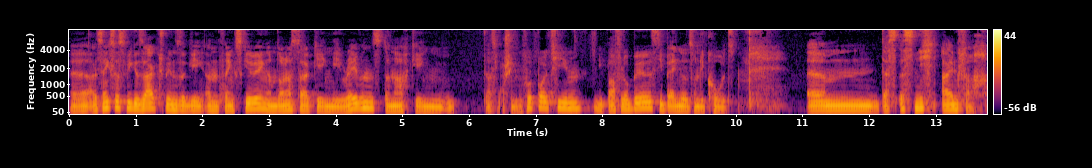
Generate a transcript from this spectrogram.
Äh, als nächstes, wie gesagt, spielen sie gegen, an Thanksgiving am Donnerstag gegen die Ravens, danach gegen das Washington Football Team, die Buffalo Bills, die Bengals und die Colts. Ähm, das ist nicht einfach.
